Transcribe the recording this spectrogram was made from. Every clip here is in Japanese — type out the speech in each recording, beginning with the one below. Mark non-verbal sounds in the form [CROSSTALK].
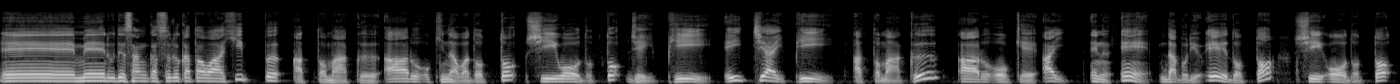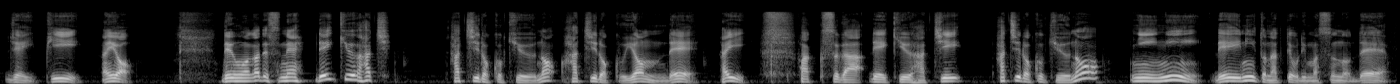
えー、メールで参加する方は hip.r 沖縄 .co.jp hip アットマーク ROKINAWA.co.jp はいよ。電話がですね098-869-8640はい。ファックスが098-869の2202となっておりますので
